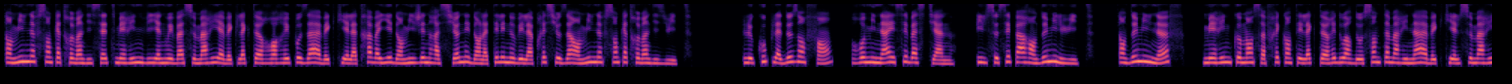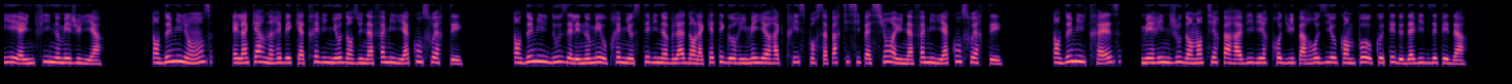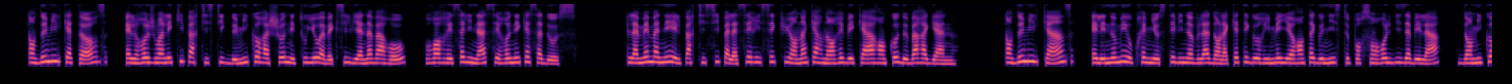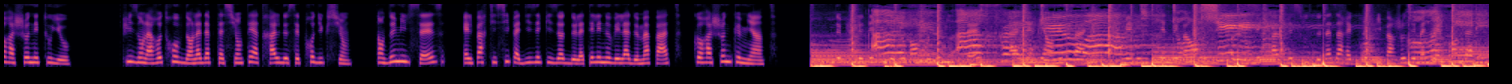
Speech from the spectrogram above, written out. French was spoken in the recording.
En 1997 Mérine Villanueva se marie avec l'acteur Jorge Posa avec qui elle a travaillé dans Mi Generación et dans la telenovela Preciosa en 1998. Le couple a deux enfants, Romina et Sébastien. Ils se séparent en 2008. En 2009, Mérine commence à fréquenter l'acteur Eduardo Santamarina avec qui elle se marie et a une fille nommée Julia. En 2011, elle incarne Rebecca Trevino dans una familia con suerte. En 2012, elle est nommée au Premio Stevinovla dans la catégorie meilleure actrice pour sa participation à Una Familia con suerte. En 2013, Mérine joue dans Mentir para vivir produit par Rosie Ocampo aux côtés de David Zepeda. En 2014, elle rejoint l'équipe artistique de Mi Corazón et Tuyo avec Silvia Navarro, Jorge Salinas et René Casados. La même année, elle participe à la série CQ en incarnant Rebecca Aranco de Barragan. En 2015, elle est nommée au Premio Stevinovla dans la catégorie meilleure antagoniste pour son rôle d'Isabella, dans Mi Corazón et Tuyo. Puis on la retrouve dans l'adaptation théâtrale de cette production. En 2016, elle participe à 10 épisodes de la telenovela de Mapat, Corazón que miente. Depuis le début de novembre 2016, à Almeria en Espagne, Mérine Villanueva enregistre le Jesus de Nazareth produit par José Manuel Brandali.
